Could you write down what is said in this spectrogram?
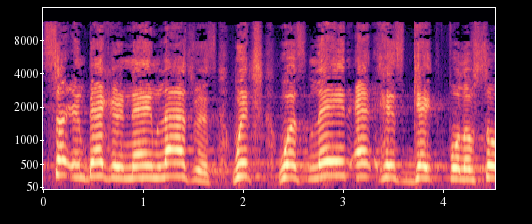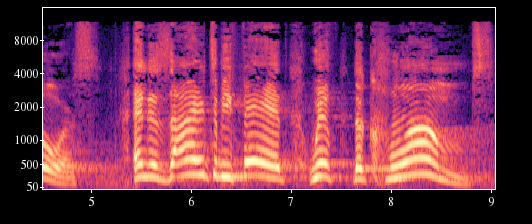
certain beggar named Lazarus, which was laid at his gate full of sores, and desiring to be fed with the crumbs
